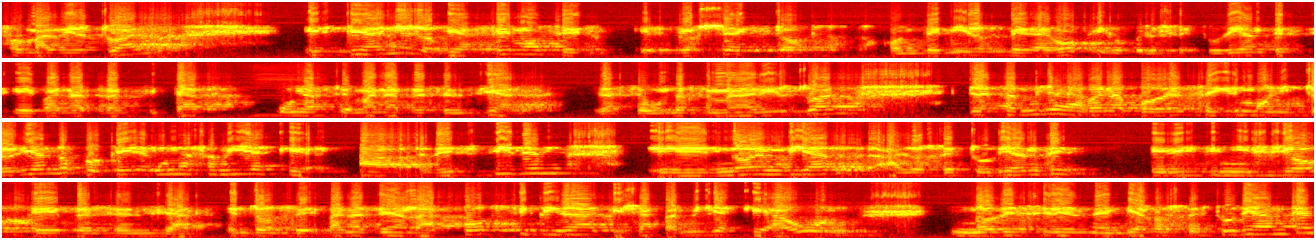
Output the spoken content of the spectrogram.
forma virtual este año lo que hacemos es el proyecto, los contenidos pedagógicos que los estudiantes eh, van a transitar una semana presencial, la segunda semana virtual, las familias las van a poder seguir monitoreando porque hay algunas familias que ah, deciden eh, no enviar a los estudiantes en este inicio eh, presencial. Entonces van a tener la posibilidad, aquellas familias que aún no deciden enviar a los estudiantes,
